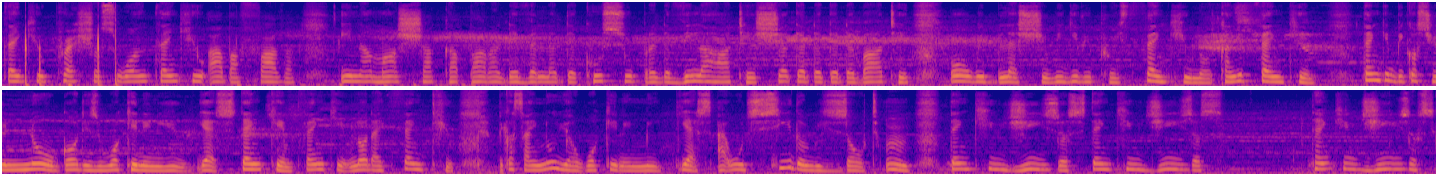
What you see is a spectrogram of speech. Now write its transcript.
Thank you, precious one. Thank you, Abba Father. Ina mashaka para de vela de kusu pre de villa hate sheke de de. Oh, we bless you. We give you praise. Thank you, Lord. Can you thank Him? Thank Him because you know God is working in you. Yes, thank Him. Thank Him. Lord, I thank you because I know you are working in me. Yes, I would see the result. Mm. Thank you, Jesus. Thank you, Jesus. Thank you, Jesus.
